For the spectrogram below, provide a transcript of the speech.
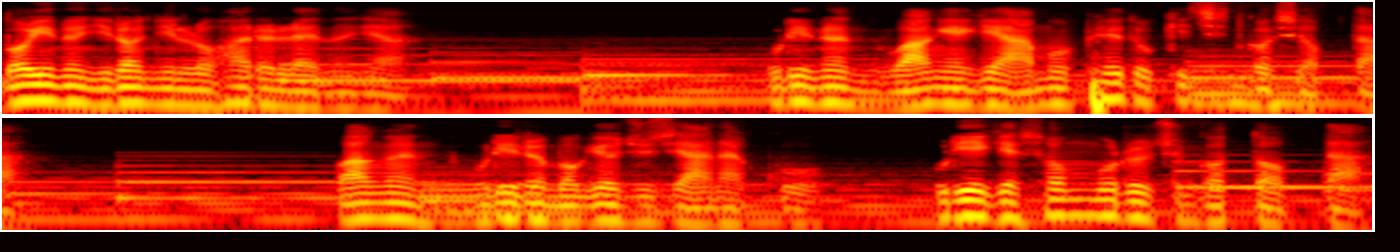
너희는 이런 일로 화를 내느냐? 우리는 왕에게 아무 폐도 끼친 것이 없다. 왕은 우리를 먹여주지 않았고 우리에게 선물을 준 것도 없다.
